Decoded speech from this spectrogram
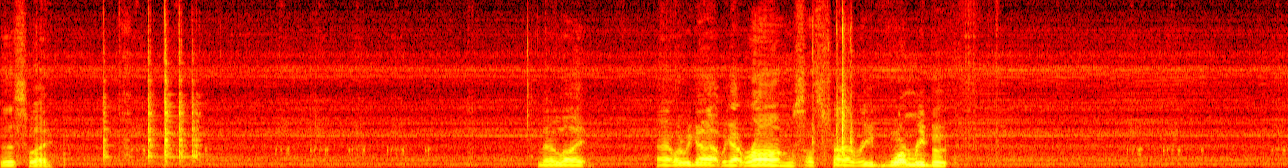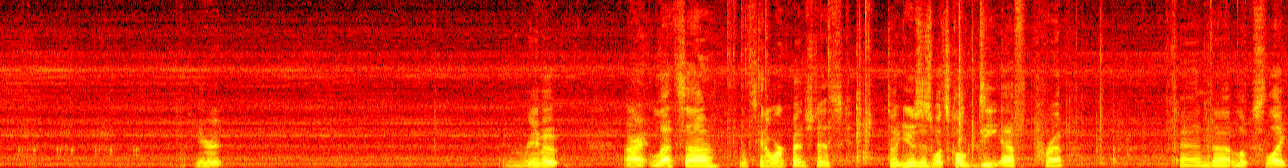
this way. No light. Alright, what do we got? We got ROMs. Let's try a re warm reboot. Hear it. And reboot. Alright, let's uh let's get a workbench disk. So it uses what's called DF prep. And uh, looks like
